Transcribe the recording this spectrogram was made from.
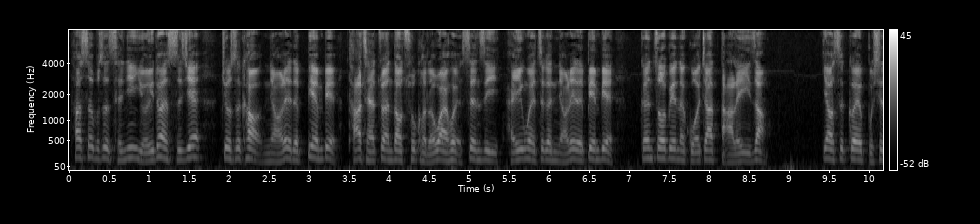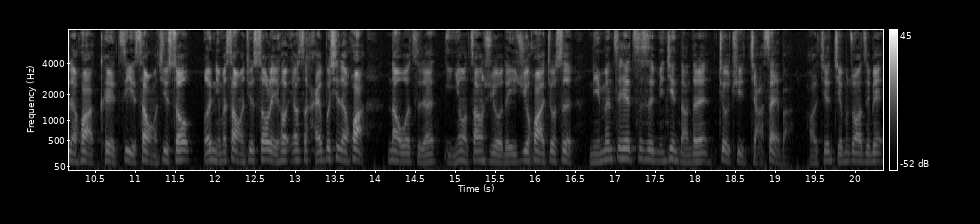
它是不是曾经有一段时间就是靠鸟类的便便，它才赚到出口的外汇，甚至于还因为这个鸟类的便便跟周边的国家打了一仗。要是各位不信的话，可以自己上网去搜。而你们上网去搜了以后，要是还不信的话，那我只能引用张学友的一句话，就是你们这些支持民进党的人就去假赛吧。好，今天节目做到这边，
